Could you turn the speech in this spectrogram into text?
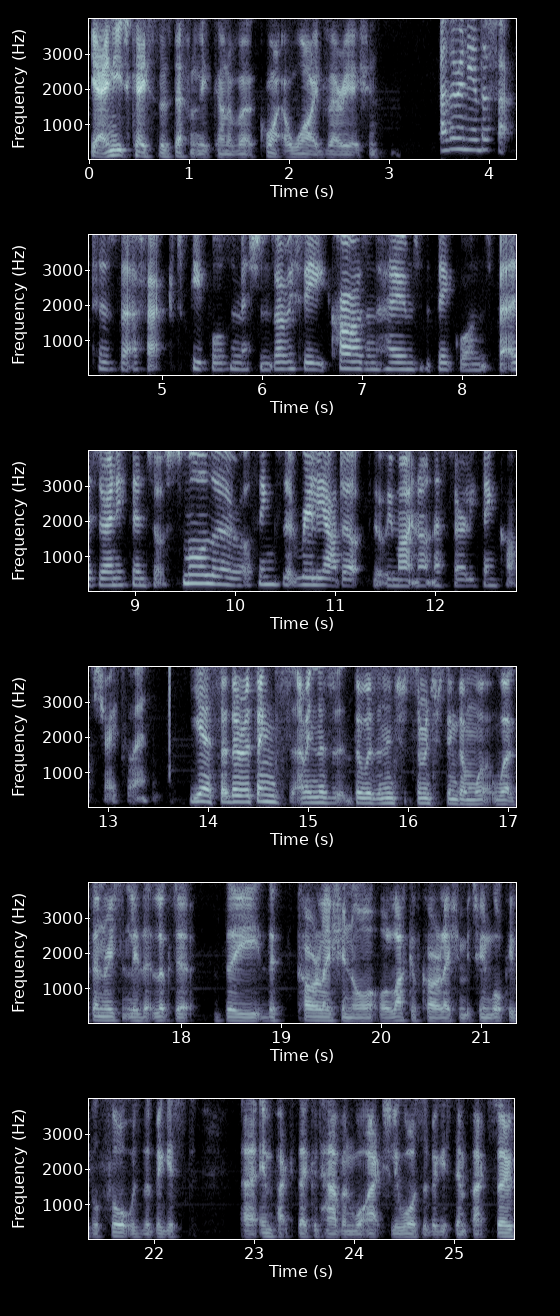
yeah, in each case, there's definitely kind of a quite a wide variation. Are there any other factors that affect people's emissions? Obviously, cars and homes are the big ones, but is there anything sort of smaller or things that really add up that we might not necessarily think of straight away? Yeah, so there are things. I mean, there's there was an some interesting done work done recently that looked at the the correlation or, or lack of correlation between what people thought was the biggest uh, impact they could have and what actually was the biggest impact. So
